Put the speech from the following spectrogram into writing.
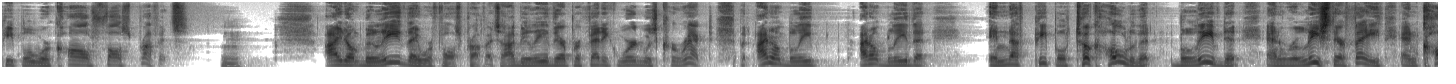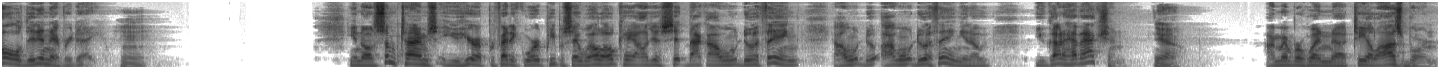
people were called false prophets. Hmm. I don't believe they were false prophets. I believe their prophetic word was correct, but I don't believe I don't believe that enough people took hold of it, believed it, and released their faith and called it in every day. You know, sometimes you hear a prophetic word, people say, "Well, okay, I'll just sit back. I won't do a thing. I won't do. I won't do a thing." You know, you got to have action. Yeah. I remember when uh, T.L. Osborn,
